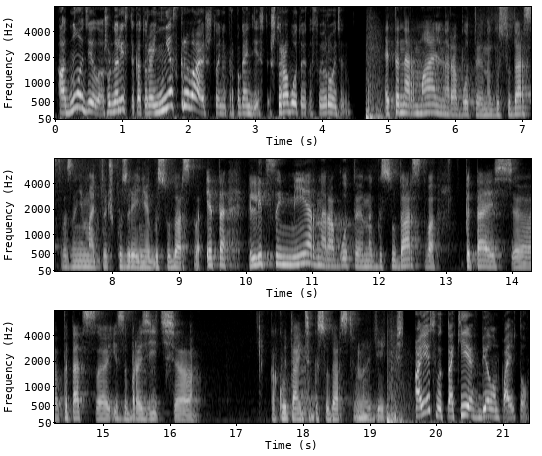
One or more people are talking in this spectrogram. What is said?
Одно дело журналисты, которые не скрывают, что они пропагандисты, что работают на свою родину. Это нормально, работая на государство, занимать точку зрения государства. Это лицемерно, работая на государство, пытаясь, э, пытаться изобразить э, какую-то антигосударственную деятельность. А есть вот такие в белом пальто.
